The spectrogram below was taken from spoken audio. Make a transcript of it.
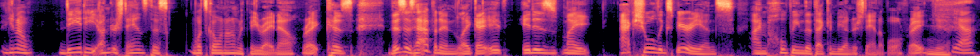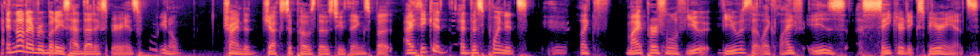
you know deity understands this what's going on with me right now, right? Because this is happening. Like I, it it is my actual experience. I'm hoping that that can be understandable, right? Yeah. yeah, and not everybody's had that experience you know trying to juxtapose those two things but i think it, at this point it's like my personal view view is that like life is a sacred experience.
